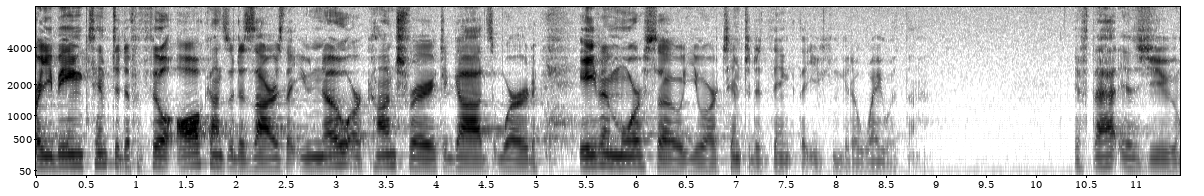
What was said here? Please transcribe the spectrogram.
Are you being tempted to fulfill all kinds of desires that you know are contrary to God's word? Even more so, you are tempted to think that you can get away with them. If that is you,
